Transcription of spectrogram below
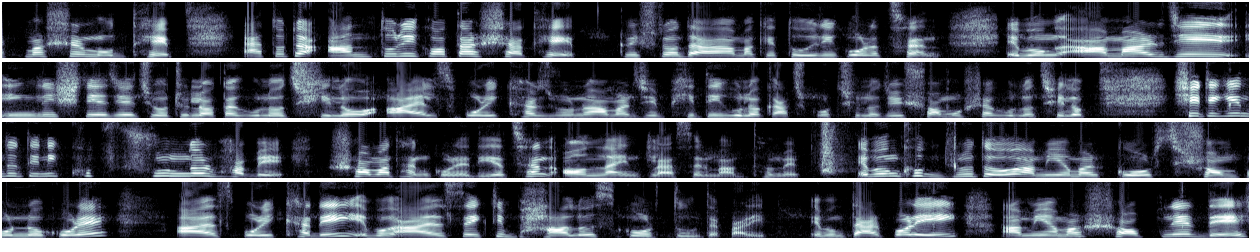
এক মাসের মধ্যে এতটা আন্তরিকতার সাথে কৃষ্ণদা আমাকে তৈরি করেছেন। এবং আমার যে ইংলিশ নিয়ে যে জটিলতাগুলো ছিল আয়েলস পরীক্ষার জন্য আমার যে ভীতিগুলো কাজ করছিল, যে সমস্যাগুলো ছিল, সেটি কিন্তু তিনি খুব সুন্দরভাবে সমাধান করে দিয়েছেন অনলাইন ক্লাসের মাধ্যমে। এবং খুব দ্রুত আমি আমার কোর্স সম্পন্ন করে আইএলস পরীক্ষা দিই এবং আইএলসে একটি ভালো স্কোর তুলতে পারি। এবং তারপরেই আমি আমার স্বপ্নের দেশ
